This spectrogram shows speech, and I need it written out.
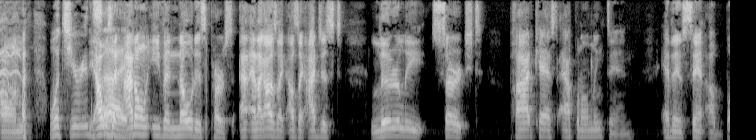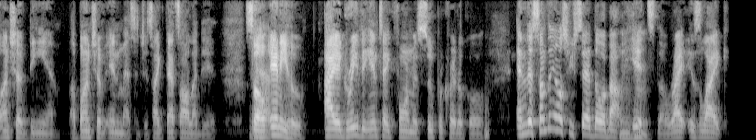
on what's your inside? I was like, I don't even know this person. And like I was like, I was like, I just literally searched podcast Apple on LinkedIn and then sent a bunch of DM, a bunch of in messages. Like that's all I did. So yeah. anywho, I agree the intake form is super critical. And there's something else you said though about mm-hmm. hits though, right? Is like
